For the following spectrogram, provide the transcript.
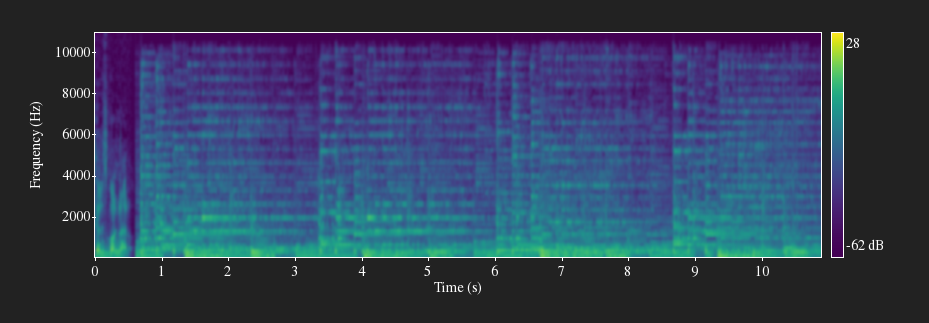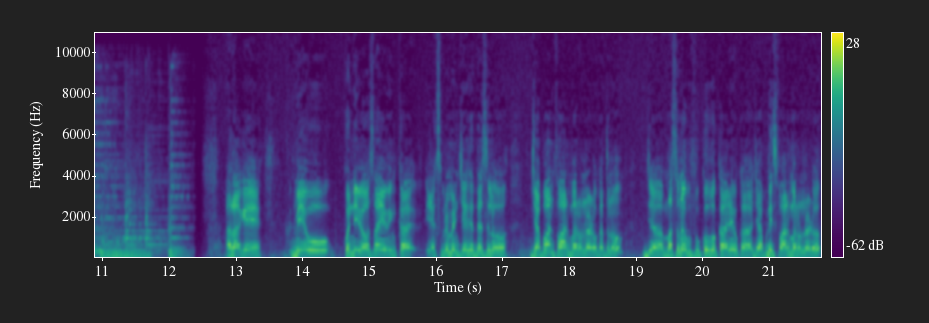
తెలుసుకుంటున్నారు. అలాగే మేము కొన్ని వ్యవసాయం ఇంకా ఎక్స్పెరిమెంట్ చేసే దశలో జపాన్ ఫార్మర్ ఉన్నాడు ఒక అతను మసనోబు ఫుకువక అనే ఒక జపనీస్ ఫార్మర్ ఉన్నాడు.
